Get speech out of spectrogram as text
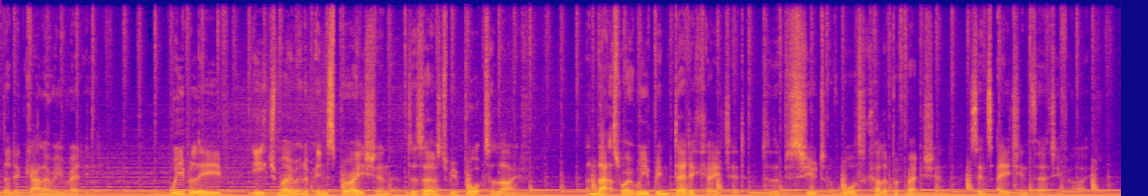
that are gallery ready. We believe each moment of inspiration deserves to be brought to life, and that's why we've been dedicated to the pursuit of watercolour perfection since 1835.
